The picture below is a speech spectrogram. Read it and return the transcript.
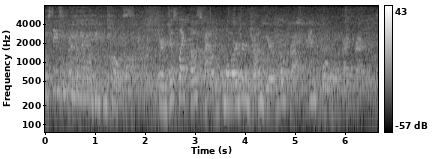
You'll see some familiar looking controls. They're just like those found in the larger John Deere row crop and four-wheel drive tractors.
